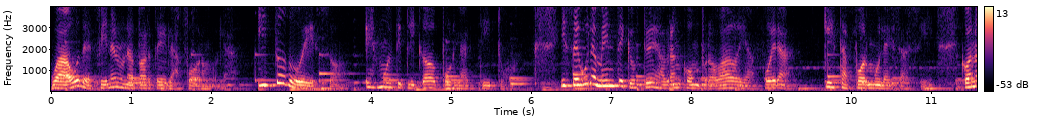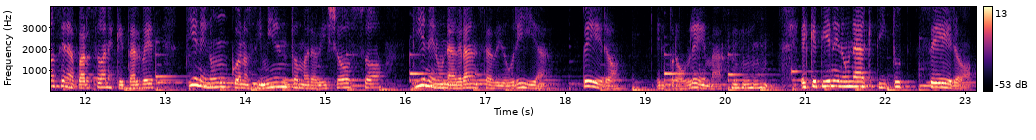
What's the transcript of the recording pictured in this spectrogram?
wow, definen una parte de la fórmula. Y todo eso es multiplicado por la actitud. Y seguramente que ustedes habrán comprobado de afuera que esta fórmula es así. Conocen a personas que tal vez tienen un conocimiento maravilloso, tienen una gran sabiduría, pero el problema es que tienen una actitud cero.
